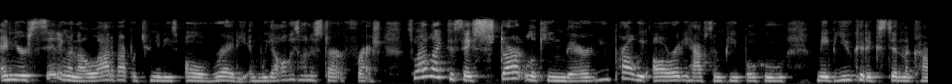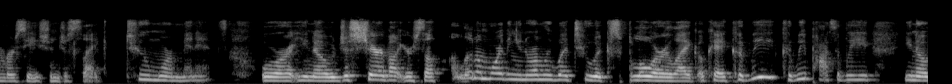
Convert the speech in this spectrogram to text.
And you're sitting on a lot of opportunities already. And we always want to start fresh. So I like to say, start looking there. You probably already have some people who maybe you could extend the conversation just like two more minutes or you know just share about yourself a little more than you normally would to explore like okay could we could we possibly you know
